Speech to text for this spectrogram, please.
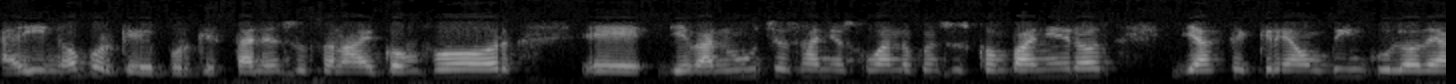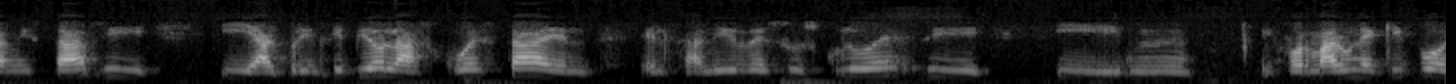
ahí, ¿no? Porque, porque están en su zona de confort, eh, llevan muchos años jugando con sus compañeros, ya se crea un vínculo de amistad y, y al principio las cuesta el, el salir de sus clubes y, mm, formar un equipo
